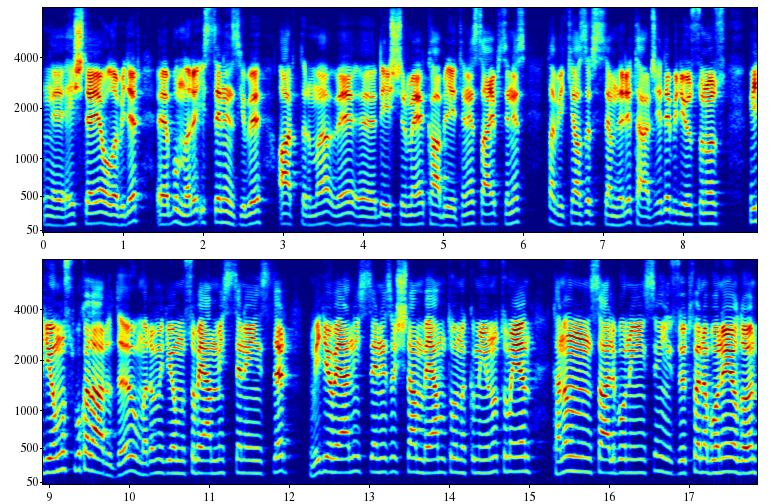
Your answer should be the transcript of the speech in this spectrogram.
E, HDR olabilir. E, bunları istediğiniz gibi arttırma ve e, değiştirme kabiliyetine sahipsiniz. Tabii ki hazır sistemleri tercih edebiliyorsunuz. Videomuz bu kadardı. Umarım videomuzu beğenmişsinizdir. Video beğendiyseniz aşağıdan beğen butonuna kılmayı unutmayın. Kanalımıza abone değilseniz lütfen abone olun.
